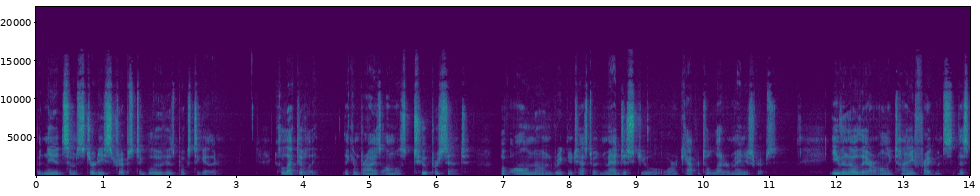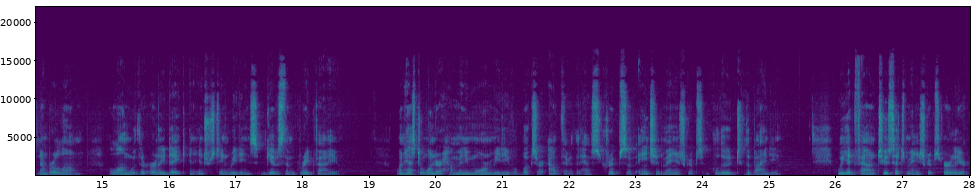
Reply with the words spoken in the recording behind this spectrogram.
but needed some sturdy strips to glue his books together. Collectively, they comprise almost 2% of all known Greek New Testament majuscule or capital letter manuscripts. Even though they are only tiny fragments, this number alone, along with their early date and interesting readings, gives them great value. One has to wonder how many more medieval books are out there that have strips of ancient manuscripts glued to the binding. We had found two such manuscripts earlier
